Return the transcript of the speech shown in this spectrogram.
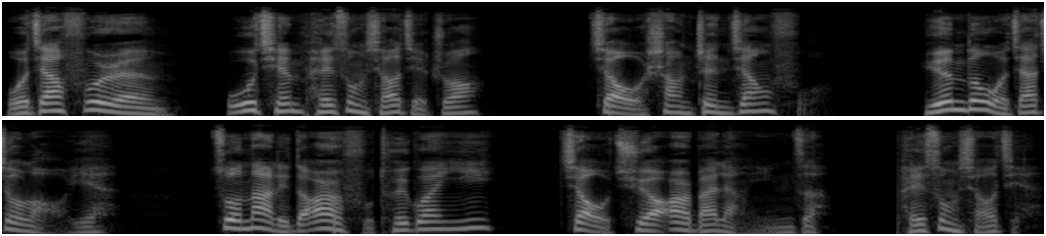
我家夫人无钱陪送小姐庄，叫我上镇江府。原本我家舅老爷做那里的二府推官一，叫我去要二百两银子陪送小姐。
